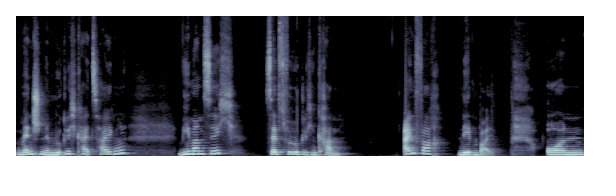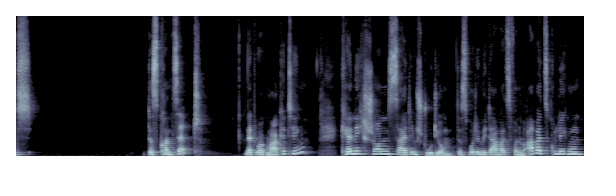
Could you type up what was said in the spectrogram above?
Menschen eine Möglichkeit zeigen, wie man sich selbst verwirklichen kann. Einfach nebenbei. Und das Konzept Network Marketing kenne ich schon seit dem Studium. Das wurde mir damals von einem Arbeitskollegen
